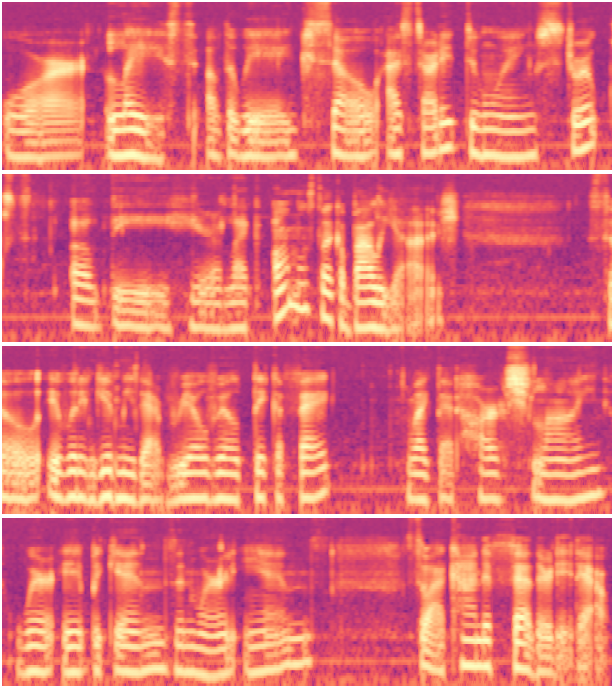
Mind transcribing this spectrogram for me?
or lace of the wig. So I started doing strokes of the hair like almost like a balayage. so it wouldn't give me that real, real thick effect, like that harsh line where it begins and where it ends. So I kind of feathered it out.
